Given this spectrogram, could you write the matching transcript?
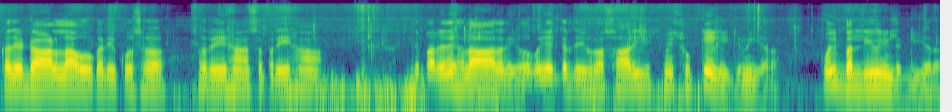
ਕਦੇ ਡਾਲ ਲਾਓ, ਕਦੇ ਕੁਛ, ਰੇਹਾਂ, ਸਪਰੇਹਾਂ। ਤੇ ਪਰ ਇਹਦੇ ਹਾਲਾਤ ਦੇਖੋ ਬਈ, ਇੱਧਰ ਦੇਖ ਲਓ ਸਾਰੀ ਜਿਵੇਂ ਸੁੱਕੇ ਗਈ ਜਮੀ ਯਾਰ। ਕੋਈ ਬੱਲੀ ਹੋਈ ਨਹੀਂ ਲੱਗੀ ਯਾਰ।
